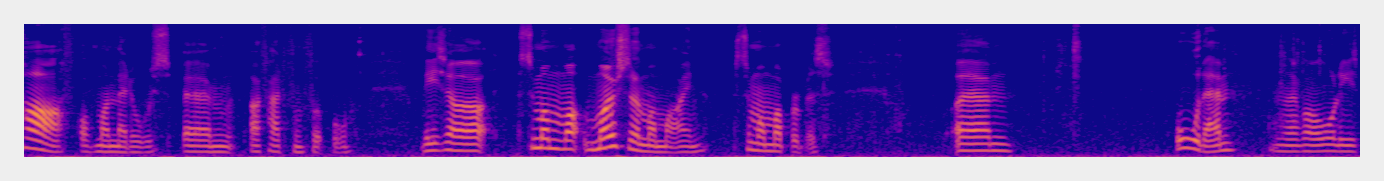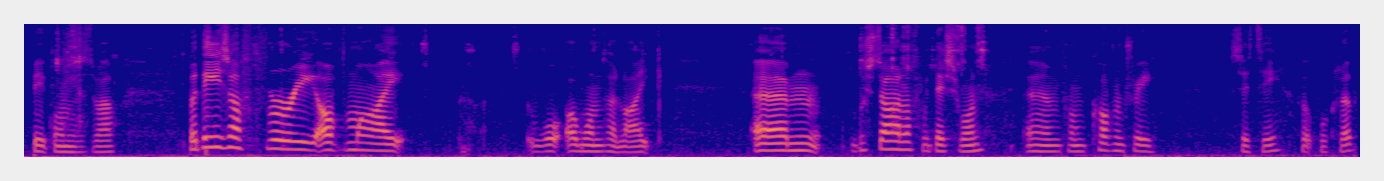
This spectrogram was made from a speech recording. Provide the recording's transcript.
half of my medals um, I've had from football. These are some of my, most of them are mine. Some are my brothers. Um, all them, and I've got all these big ones as well. But these are three of my ones I like. Um, we'll start off with this one um, from Coventry City Football Club.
